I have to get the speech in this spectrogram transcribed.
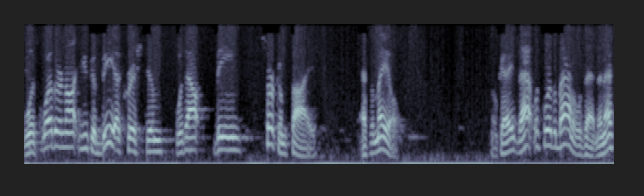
was whether or not you could be a Christian without being circumcised as a male. Okay, that was where the battle was at, and that's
